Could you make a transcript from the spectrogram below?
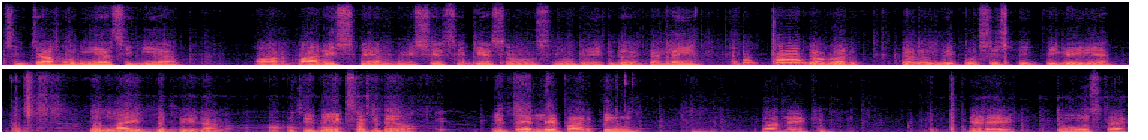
ਚੀਜ਼ਾਂ ਹੋਣੀਆਂ ਸੀਗੀਆਂ। ਔਰ ਬਾਰਿਸ਼ ਦੇ ਅੰਦੇਸ਼ੇ ਸੀਗੇ ਸੋ ਉਸ ਨੂੰ ਦੇਖਦੇ ਹੋਏ ਪਹਿਲਾਂ ਹੀ ਕਵਰ ਕਰਨ ਦੀ ਕੋਸ਼ਿਸ਼ ਕੀਤੀ ਗਈ ਹੈ ਸੋ ਲਾਈਵ ਤਸਵੀਰਾਂ ਤੁਸੀਂ ਦੇਖ ਸਕਦੇ ਹੋ ਕਿ ਵੈਲੇ ਪਾਰਕਿੰਗ ਵਾਲੇ ਜਿਹੜੇ ਦੋਸਤ ਹੈ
